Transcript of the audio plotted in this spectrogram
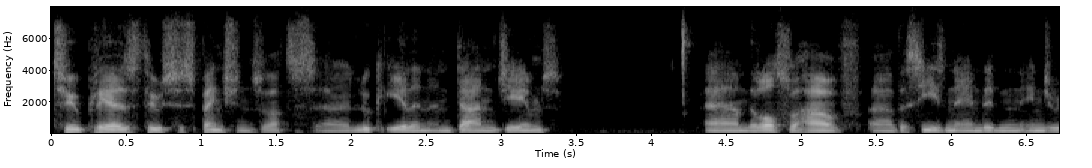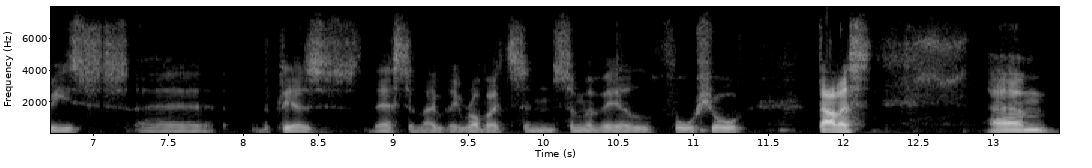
two players through suspension, so that's uh, Luke Ayling and Dan James. Um, they'll also have uh, the season ended in injuries. Uh, the players they're still out, like Roberts and Summerville, Forshaw, Dallas. Um,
